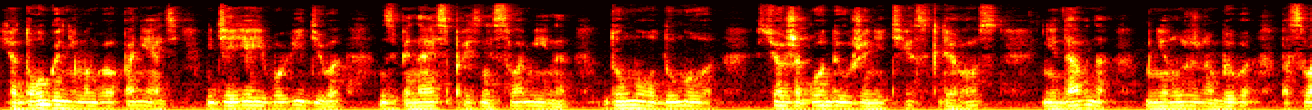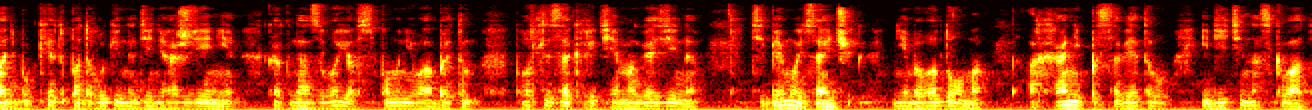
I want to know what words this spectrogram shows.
Я долго не могла понять, где я его видела, запинаясь, произнесла Мина. Думала, думала, все же годы уже не те, склероз. Недавно мне нужно было послать букет подруге на день рождения. Как назло, я вспомнила об этом после закрытия магазина. Тебе, мой зайчик, не было дома. Охранник посоветовал, идите на склад,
